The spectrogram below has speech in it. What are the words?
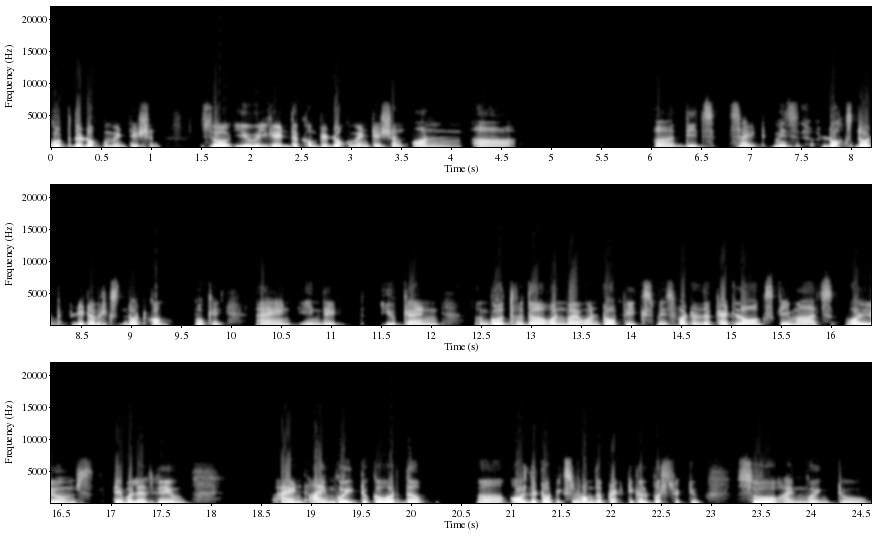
go to the documentation. So you will get the complete documentation on uh, uh, this site means docs.databricks.com okay? And in that you can uh, go through the one by one topics means what are the catalogs schemas volumes table as view. And i'm going to cover the uh, all the topics from the practical perspective. So i'm going to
